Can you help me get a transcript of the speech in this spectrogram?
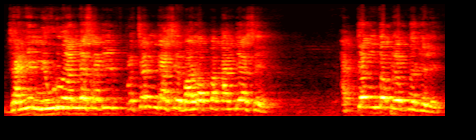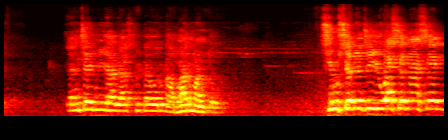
ज्यांनी निवडून आणण्यासाठी प्रचंड असे बाळाप्पा कांदे असेल अत्यंत प्रयत्न केले. त्यांचे मी या व्यासपीठावरून आभार मानतो. शिवसेनेची युवा सेना असेल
